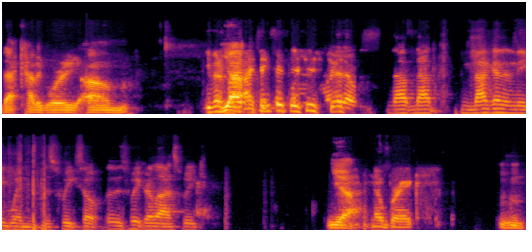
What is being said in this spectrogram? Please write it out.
that category. Um, Even Yeah, if I, I think that this is just not not not getting any wins this week. So this week or last week. yeah, no breaks. mhm.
